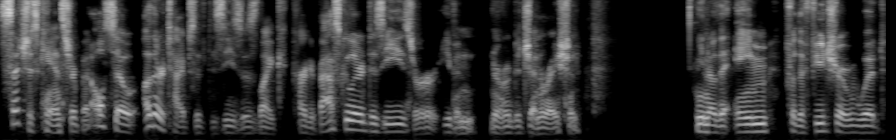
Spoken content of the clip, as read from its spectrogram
such as cancer, but also other types of diseases like cardiovascular disease or even neurodegeneration you know, the aim for the future would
